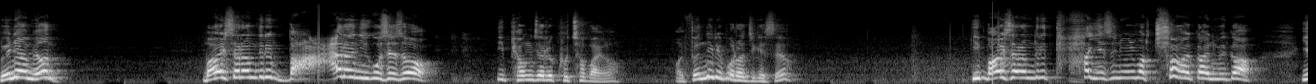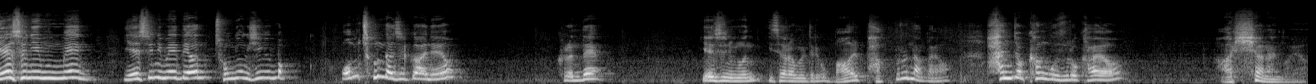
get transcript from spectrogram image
왜냐하면 마을 사람들이 많은 이곳에서 이 병자를 고쳐봐요. 어떤 일이 벌어지겠어요? 이 마을 사람들이 다 예수님을 막 추앙할 거 아닙니까? 예수님의, 예수님에 대한 존경심이 막 엄청나질 거 아니에요? 그런데 예수님은 이 사람을 데리고 마을 밖으로 나가요. 한적한 곳으로 가요. 아, 희한한 거예요.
